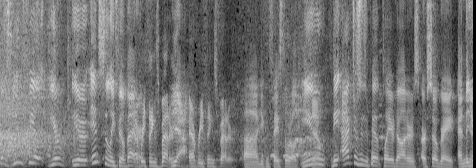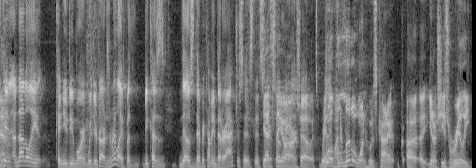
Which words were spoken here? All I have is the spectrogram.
Because you feel, you're, you instantly feel better. Everything's better. Yeah. Everything's better. Uh, you can face the world. You, Yeah. the actresses who play- play your daughters are so great, and that you can uh, not only can you do more with your daughters in real life? But because those they're becoming better actresses, it's Yes, so they are. the show. It's really well. wonderful. The little one who's kind of, uh, you know, she's really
